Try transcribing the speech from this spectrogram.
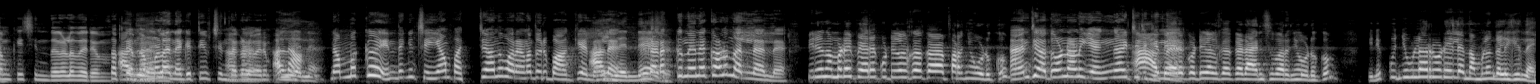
നമുക്ക് ചിന്തകൾ വരും. സത്യം നമ്മളെ നെഗറ്റീവ് ചിന്തകൾ വരും. അല്ല നമുക്ക് എന്തെങ്കിലും ചെയ്യാൻ പറ്റാന്ന് പറയണത് ഒരു ഭാഗ്യല്ലേ. കിടക്കുന്നതിനേക്കാളും നല്ലല്ലേ പിന്നെ നമ്മുടെ പേരക്കുട്ടികൾക്കൊക്കെ പറഞ്ഞു കൊടുക്കും. ആന്റി അതുകൊണ്ടാണ് യങ് ആയിട്ട് കുട്ടികൾക്കൊക്കെ പേരക്കുട്ടികൾക്കൊക്കെ ഡാൻസ് പറഞ്ഞു കൊടുക്കും. പിന്നെ കുഞ്ഞു പിള്ളേരുടെ അല്ലേ നമ്മളും കളിക്കുന്നേ?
